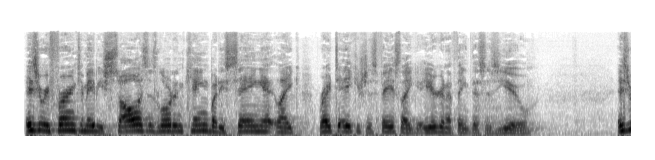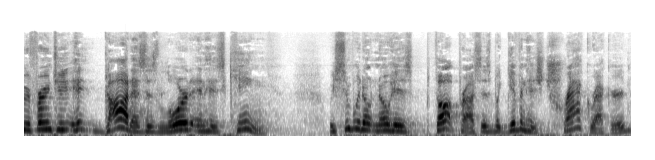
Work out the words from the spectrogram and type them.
Is he referring to maybe Saul as his Lord and King, but he's saying it like right to Achish's face, like you're going to think this is you? Is he referring to God as his Lord and his King? We simply don't know his thought process, but given his track record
